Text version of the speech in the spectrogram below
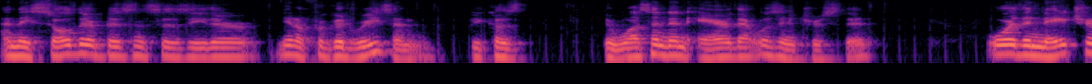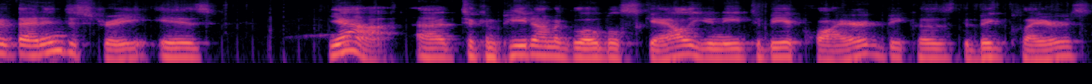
And they sold their businesses either, you know, for good reason, because there wasn't an heir that was interested, or the nature of that industry is yeah, uh, to compete on a global scale, you need to be acquired because the big players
